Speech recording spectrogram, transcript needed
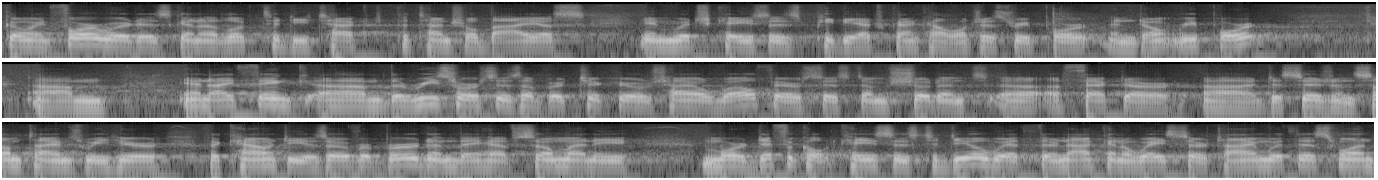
going forward is going to look to detect potential bias, in which cases pediatric oncologists report and don't report. Um, and I think um, the resources of a particular child welfare system shouldn't uh, affect our uh, decisions. Sometimes we hear the county is overburdened. They have so many more difficult cases to deal with. They're not going to waste their time with this one.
